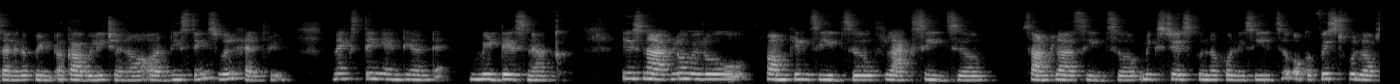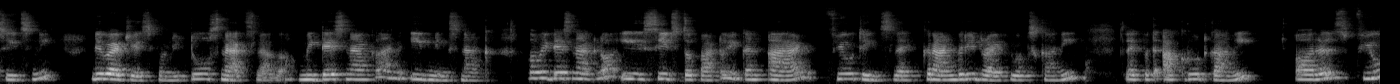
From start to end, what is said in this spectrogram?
శనగపిండి kabuli chana or these things will help you next thing ఏంటి అంటే మిడ్ డే స్నాక్ ఈ స్నాక్లో మీరు pumpkin seeds flax seeds sunflower seeds mix చేసుకున్న కొన్ని సీడ్స్ ఒక ఫిస్ట్ ఫుల్ ఆఫ్ సీడ్స్ని డివైడ్ చేసుకోండి. టూ స్నాక్స్ లాగా mid day snack and evening snack ఒక మిడ్ డే స్నాక్లో ఈ సీడ్స్తో పాటు you can add few things like cranberry dry fruits కానీ లేకపోతే అక్రూట్ కానీ ఆరల్స్ few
